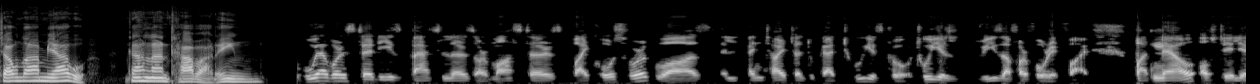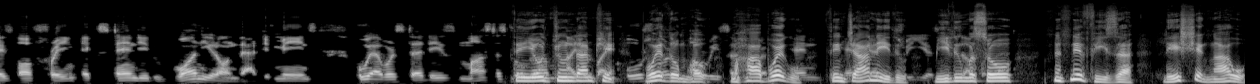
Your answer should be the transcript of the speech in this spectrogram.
ကျောင်းသားများကိုကမ်းလှမ်းထားပါတယ်။ whoever studies bachelor's or master's by coursework was entitled to get two years pro, two years visa for 485. But now Australia is offering extended one year on that. It means whoever studies master's သင်ရိုး program ကျွန်းတ either န်း by ဖြင့်ဘွဲ coursework သို့မဟုတ် or မ research ဟာဘွဲ work ကို can သင် get ကြားနေ that သူ three years မည်သူ visa မ for ဆို that. နှစ်နှစ်ဗီဇာ485ကို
